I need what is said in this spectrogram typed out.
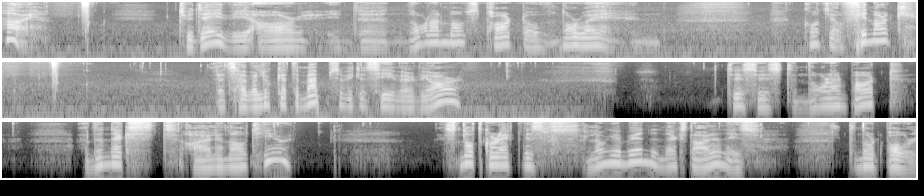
Hi. Today we are in the northernmost part of Norway in county of Finnmark. Let's have a look at the map so we can see where we are. This is the northern part and the next island out here. It's not correct with Longyearbyen, the next island is the North Pole.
